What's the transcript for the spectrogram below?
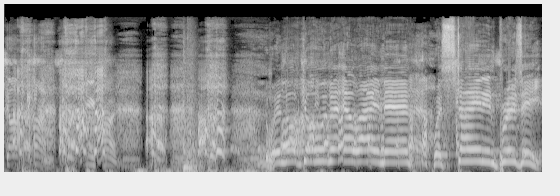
dumb cunt! You cunt! We're not going to LA, man. We're staying in Brizzy.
